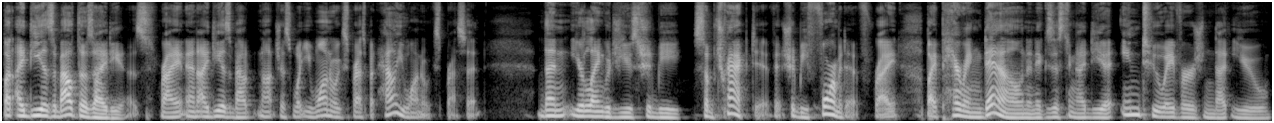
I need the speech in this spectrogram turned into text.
but ideas about those ideas, right? And ideas about not just what you want to express, but how you want to express it, then your language use should be subtractive. It should be formative, right? By paring down an existing idea into a version that you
